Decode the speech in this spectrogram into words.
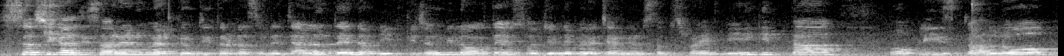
ਸਤਿ ਸ਼੍ਰੀ ਅਕਾਲ ਜੀ ਸਾਰਿਆਂ ਨੂੰ, ਵੈਲਕਮ ਜੀ ਤੁਹਾਡਾ ਸਾਡੇ ਚੈਨਲ ਤੇ ਨਵਨੀਤ ਕਿਚਨ ਵਲੌਗ ਤੇ ਸੋ ਜਿਹਨੇ ਮੇਰਾ ਚੈਨਲ ਸਬਸਕ੍ਰਾਈਬ ਨਹੀਂ ਕੀਤਾ, ਉਹ ਪਲੀਜ਼ ਕਰ ਲਓ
